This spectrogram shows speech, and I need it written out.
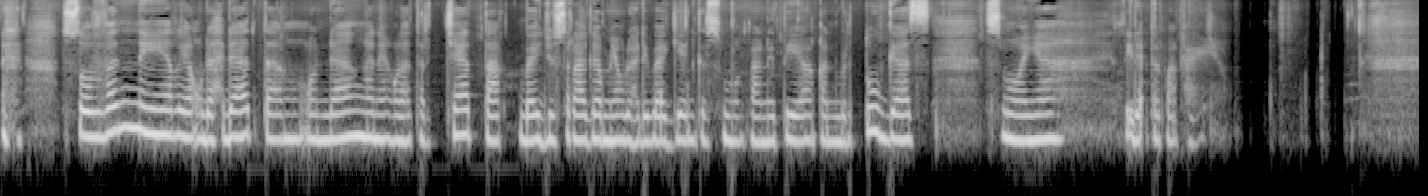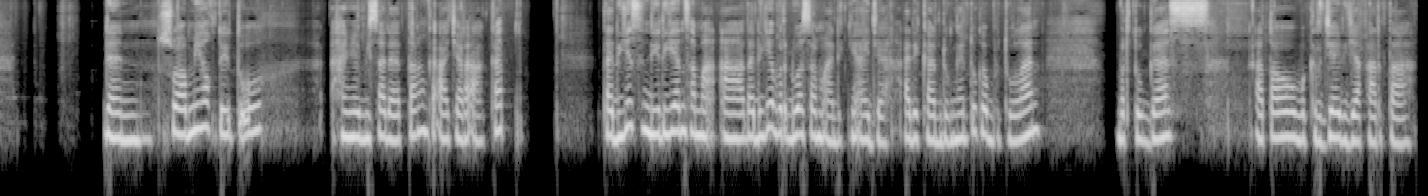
Souvenir yang udah datang, undangan yang udah tercetak, baju seragam yang udah dibagiin ke semua panitia yang akan bertugas, semuanya tidak terpakai. Dan suami waktu itu hanya bisa datang ke acara akad tadinya sendirian sama uh, tadinya berdua sama adiknya aja. Adik kandungnya itu kebetulan bertugas atau bekerja di Jakarta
